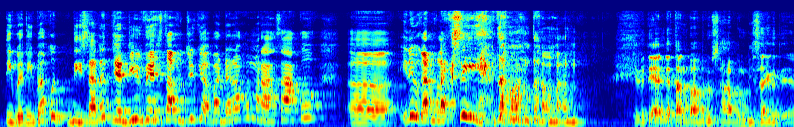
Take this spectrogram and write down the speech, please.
tiba-tiba aku di sana jadi best staff juga. Padahal aku merasa aku eh, ini bukan flexing ya teman-teman ya berarti anda tanpa berusaha pun bisa gitu ya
